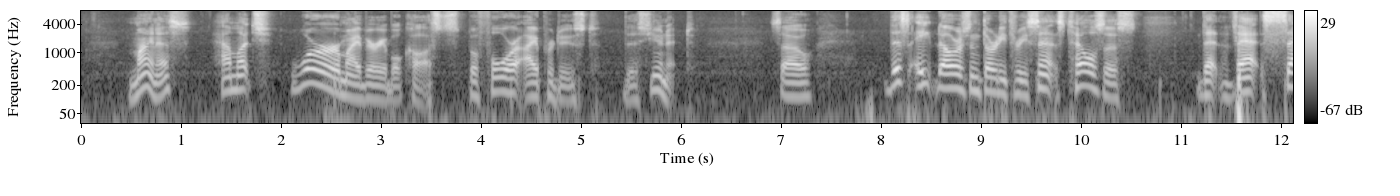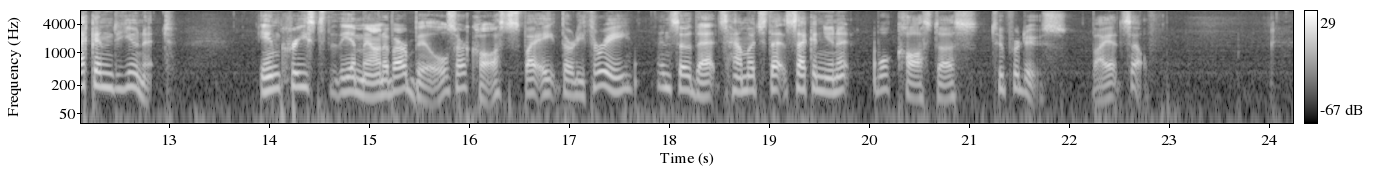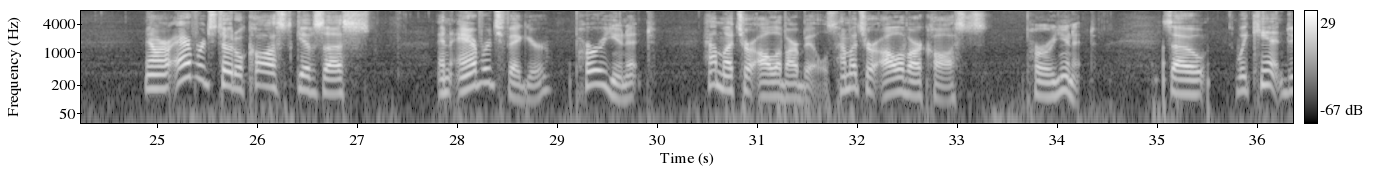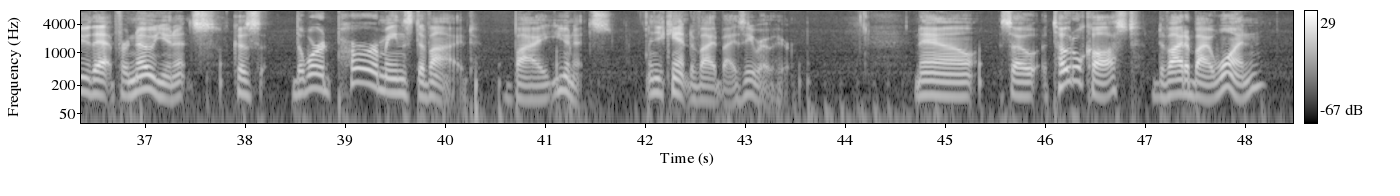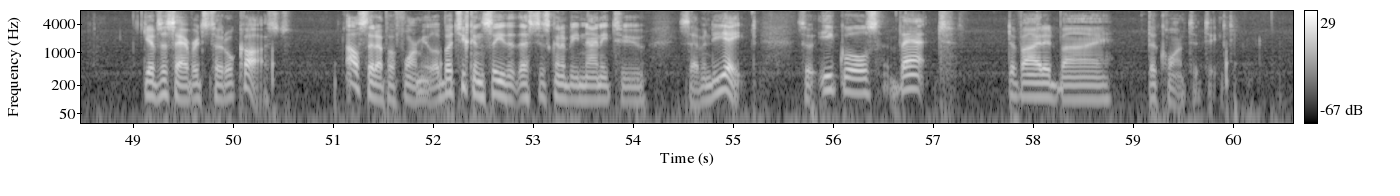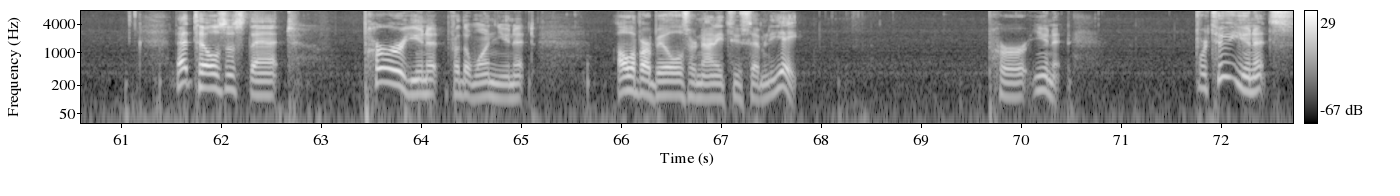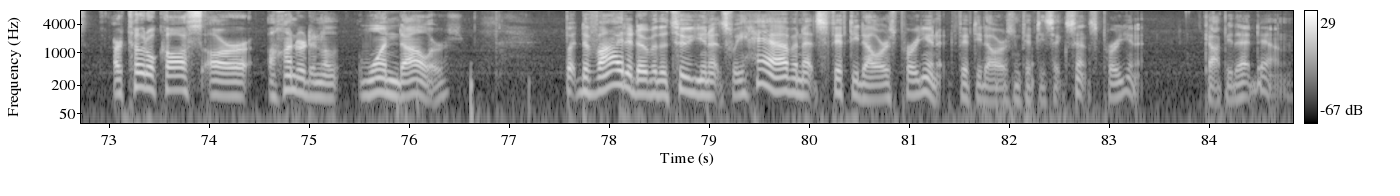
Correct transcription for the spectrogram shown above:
minus how much were my variable costs before I produced this unit. So this $8.33 tells us that that second unit increased the amount of our bills, our costs, by 833, and so that's how much that second unit will cost us to produce by itself. Now our average total cost gives us an average figure per unit. How much are all of our bills? How much are all of our costs per unit? So we can't do that for no units because the word per means divide by units. And you can't divide by zero here. Now, so total cost divided by 1 gives us average total cost. I'll set up a formula, but you can see that that's just going to be 92.78. So equals that divided by the quantity. That tells us that per unit for the one unit, all of our bills are 92.78 per unit. For two units, our total costs are $101, but divided over the two units we have, and that's $50 per unit, $50.56 per unit. Copy that down.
